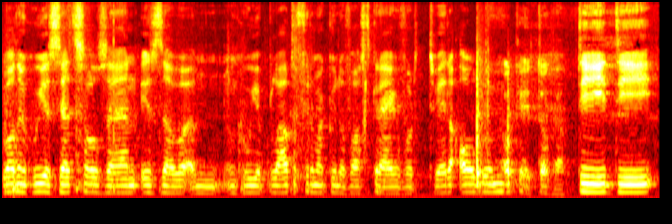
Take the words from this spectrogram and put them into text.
wat een goede zet zal zijn, is dat we een, een goede platenfirma kunnen vastkrijgen voor het tweede album. Oké, toch wel. Die, die,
